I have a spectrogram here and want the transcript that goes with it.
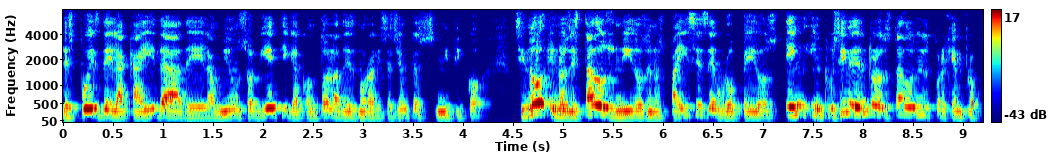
después de la caída de la Unión Soviética con toda la desmoralización que eso significó, sino en los Estados Unidos, en los países europeos, en, inclusive dentro de los Estados Unidos, por ejemplo,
